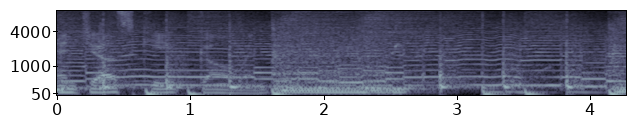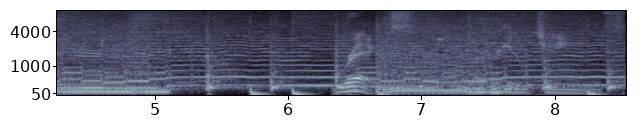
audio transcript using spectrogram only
and just keep going. Rick's Dirty Jeans.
